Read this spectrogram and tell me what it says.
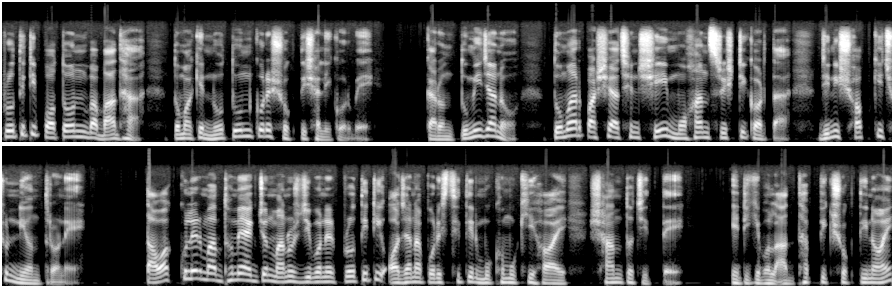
প্রতিটি পতন বা বাধা তোমাকে নতুন করে শক্তিশালী করবে। কারণ তুমি জানো, তোমার পাশে আছেন সেই মহান সৃষ্টিকর্তা, যিনি সব কিছুর নিয়ন্ত্রণে। তাওয়াক্কুলের মাধ্যমে একজন মানুষ জীবনের প্রতিটি অজানা পরিস্থিতির মুখোমুখি হয় শান্তচিত্তে এটি কেবল আধ্যাত্মিক শক্তি নয়,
